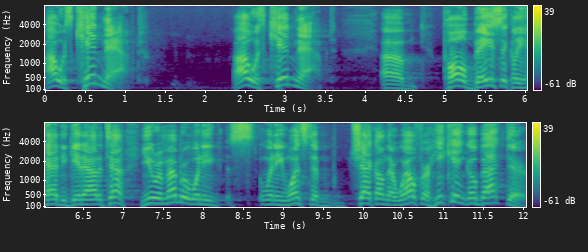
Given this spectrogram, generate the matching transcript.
I was kidnapped. I was kidnapped. Um, Paul basically had to get out of town. You remember when he, when he wants to check on their welfare, he can't go back there.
